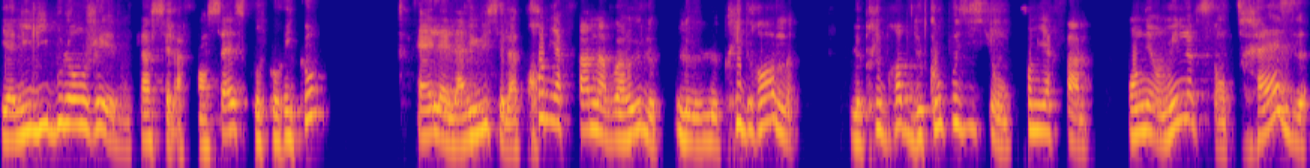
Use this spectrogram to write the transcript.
Il y a Lily Boulanger, donc là c'est la française, Cocorico. Elle, elle a eu, c'est la première femme à avoir eu le, le, le prix de Rome, le prix Rome de composition, première femme. On est en 1913,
